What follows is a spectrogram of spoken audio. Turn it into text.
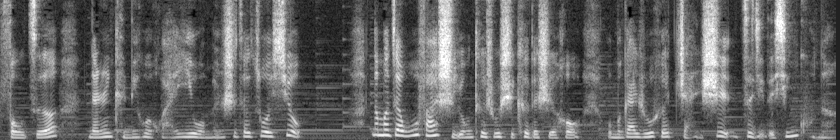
否则男人肯定会怀疑我们是在作秀。那么在无法使用特殊时刻的时候，我们该如何展示自己的辛苦呢？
